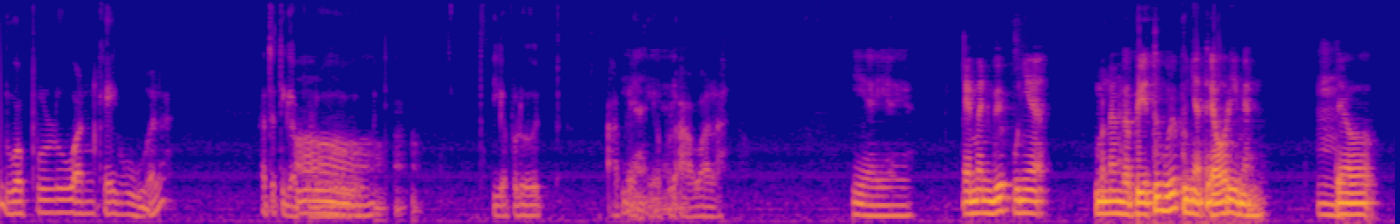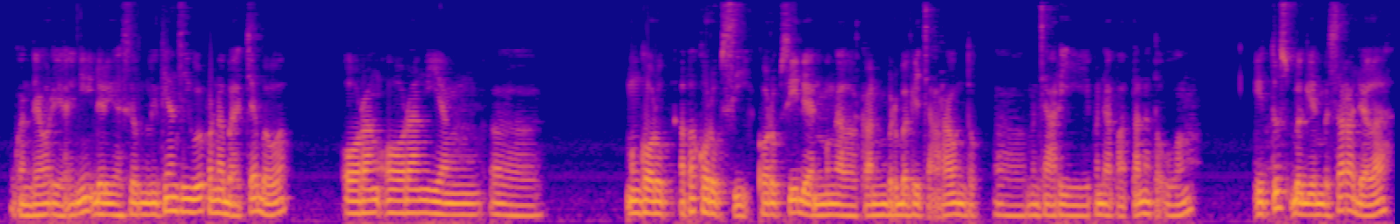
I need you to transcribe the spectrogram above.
20-an kayak gue lah atau 30 Oh. 30 apa ya, Iya, 30 awal lah Iya iya iya. Eh men gue punya menanggapi itu gue punya teori men. Hmm. Teo bukan teori ya. Ini dari hasil penelitian sih gue pernah baca bahwa orang-orang yang eh, mengkorup apa korupsi, korupsi dan menghalalkan berbagai cara untuk eh, mencari pendapatan atau uang itu sebagian besar adalah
